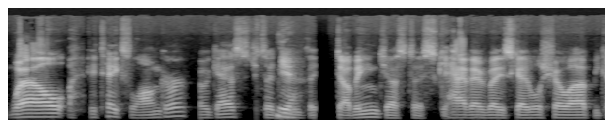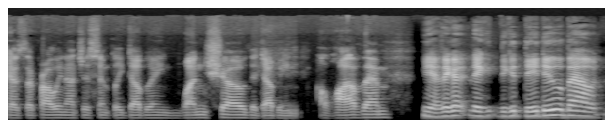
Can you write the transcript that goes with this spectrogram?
Well, it takes longer, I guess, to do Yeah. the dubbing, just to have everybody's schedule show up because they're probably not just simply dubbing one show; they're dubbing a lot of them. Yeah, they got they they, they do about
